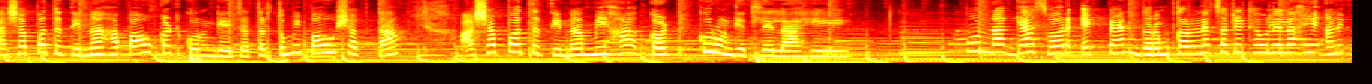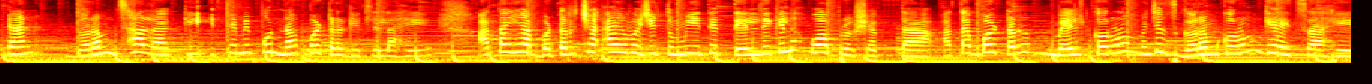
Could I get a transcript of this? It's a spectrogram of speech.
अशा पद्धतीनं हा पाव कट करून घ्यायचा. तर तुम्ही पाहू शकता अशा पद्धतीनं मी हा कट करून घेतलेला आहे. पुन्हा गॅसवर एक पॅन गरम करण्यासाठी ठेवलेला आहे आणि पॅन गरम झाला की इथे मी पुन्हा बटर घेतलेलं आहे. आता या बटरच्या ऐवजी तुम्ही इथे तेल देखील वापरू शकता. आता बटर मेल्ट करून म्हणजेच गरम करून घ्यायचं आहे.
